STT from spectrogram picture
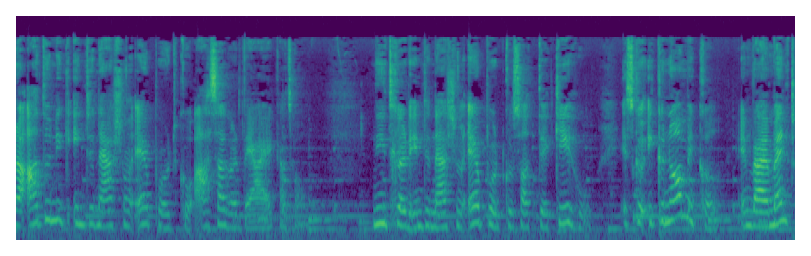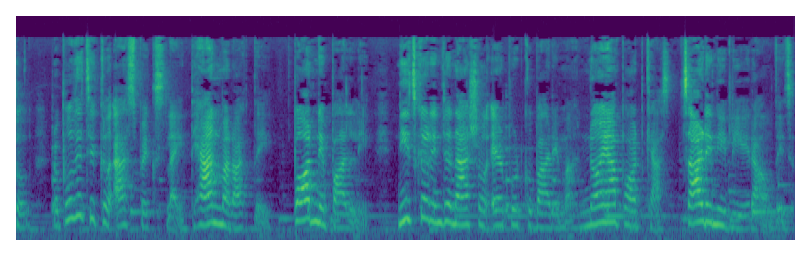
र आधुनिक इन्टरनेसनल एयरपोर्टको आशा गर्दै आएका छौँ। निजगढ इन्टरनेसनल एयरपोर्टको सत्य के हो यसको इकोनोमिकल इन्भाइरोमेन्टल र पोलिटिकल एस्पेक्ट्सलाई ध्यानमा राख्दै पढ नेपालले निजगढ इन्टरनेसनल एयरपोर्टको बारेमा नयाँ पडकास्ट चाँडै नै लिएर आउँदैछ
